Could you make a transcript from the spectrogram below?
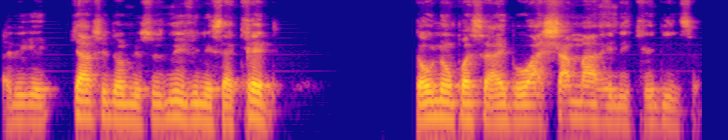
Adică chiar și Domnul Iisus nu-i vine să cred că un om poate să aibă o așa mare necredință.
